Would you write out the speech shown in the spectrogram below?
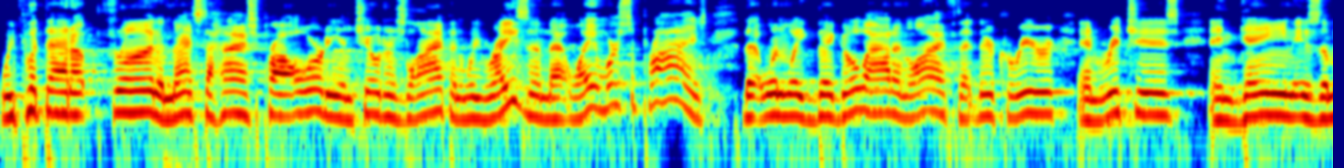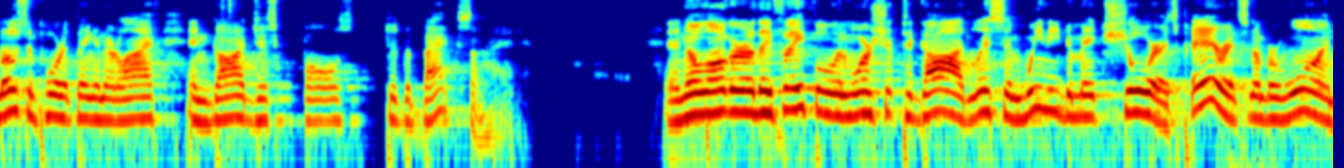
we put that up front, and that's the highest priority in children's life, and we raise them that way. And we're surprised that when we, they go out in life, that their career and riches and gain is the most important thing in their life, and God just falls to the backside. And no longer are they faithful in worship to God. Listen, we need to make sure, as parents, number one,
